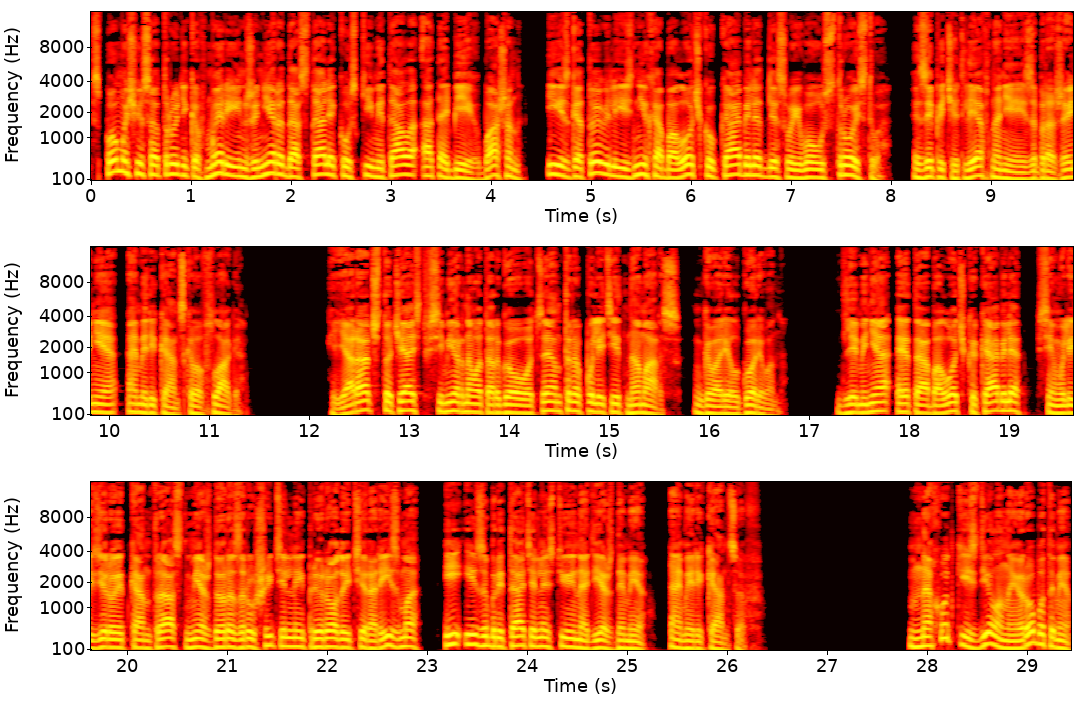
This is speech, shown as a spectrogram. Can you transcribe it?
С помощью сотрудников мэрии инженеры достали куски металла от обеих башен и изготовили из них оболочку кабеля для своего устройства, запечатлев на ней изображение американского флага. «Я рад, что часть Всемирного торгового центра полетит на Марс», — говорил Гореван. «Для меня эта оболочка кабеля символизирует контраст между разрушительной природой терроризма и изобретательностью и надеждами американцев». Находки, сделанные роботами,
